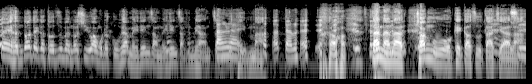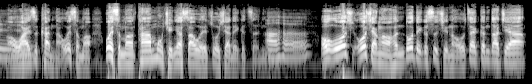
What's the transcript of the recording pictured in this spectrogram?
对很多的一个投资们都希望我的股票每天涨，每天涨，怎么样涨不停嘛？当然，当然了，川股我可以告诉大家啦，哦我还是看好。为什么？为什么他目前要稍微做一下的一个整理？哦、uh，huh. 我我想啊，很多的一个事情呢，我在跟大家。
